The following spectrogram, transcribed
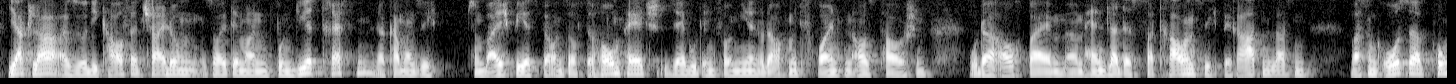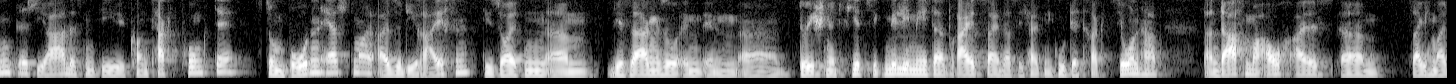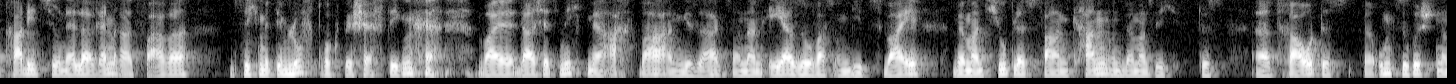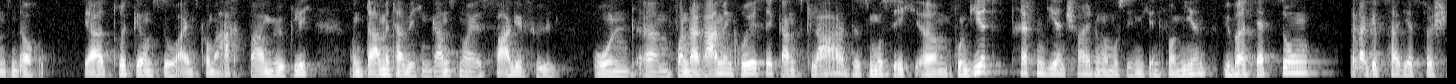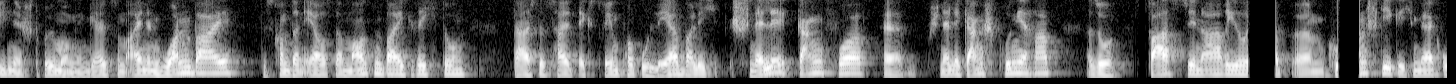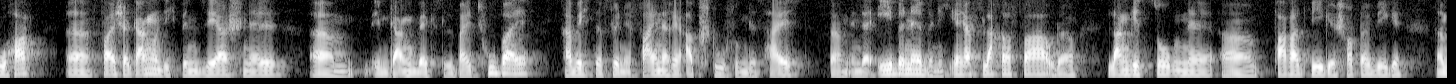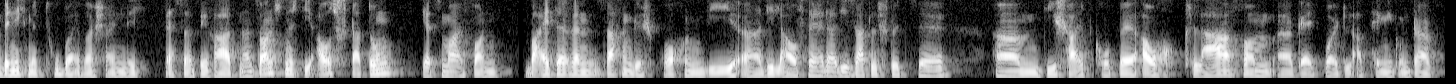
Ja klar, also die Kaufentscheidung sollte man fundiert treffen. Da kann man sich zum Beispiel jetzt bei uns auf der Homepage sehr gut informieren oder auch mit Freunden austauschen oder auch beim ähm, Händler des Vertrauens sich beraten lassen was ein großer Punkt ist, ja, das sind die Kontaktpunkte zum Boden erstmal, also die Reifen. Die sollten, ähm, wir sagen so im, im äh, Durchschnitt 40 Millimeter breit sein, dass ich halt eine gute Traktion habe. Dann darf man auch als, ähm, sage ich mal, traditioneller Rennradfahrer sich mit dem Luftdruck beschäftigen, weil da ist jetzt nicht mehr 8 Bar angesagt, sondern eher so was um die 2, wenn man tubeless fahren kann und wenn man sich das äh, traut, das äh, umzurüsten, dann sind auch ja, Drücke um so 1,8 Bar möglich. Und damit habe ich ein ganz neues Fahrgefühl. Und ähm, von der Rahmengröße ganz klar, das muss ich ähm, fundiert treffen, die Entscheidung, da muss ich mich informieren. Übersetzung, da gibt es halt jetzt verschiedene Strömungen. Gell? Zum einen One-By, das kommt dann eher aus der Mountainbike-Richtung. Da ist es halt extrem populär, weil ich schnelle Gang vor, äh, schnelle Gangsprünge habe. Also Fahrszenario, ich habe ähm, Anstieg, ich merke, oha, äh, falscher Gang und ich bin sehr schnell ähm, im Gangwechsel. Bei Tubai habe ich dafür eine feinere Abstufung. Das heißt, ähm, in der Ebene, wenn ich eher flacher fahre oder langgezogene äh, Fahrradwege, Schotterwege, dann bin ich mit Tubai wahrscheinlich besser beraten. Ansonsten ist die Ausstattung jetzt mal von weiteren Sachen gesprochen, wie äh, die Laufräder, die Sattelstütze, ähm, die Schaltgruppe, auch klar vom äh, Geldbeutel abhängig. Und da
